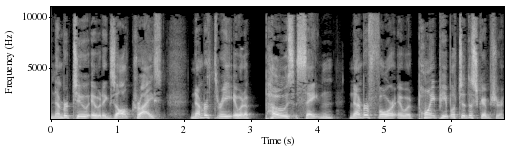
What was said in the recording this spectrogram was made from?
Number two, it would exalt Christ. Number three, it would oppose Satan. Number four, it would point people to the scripture.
